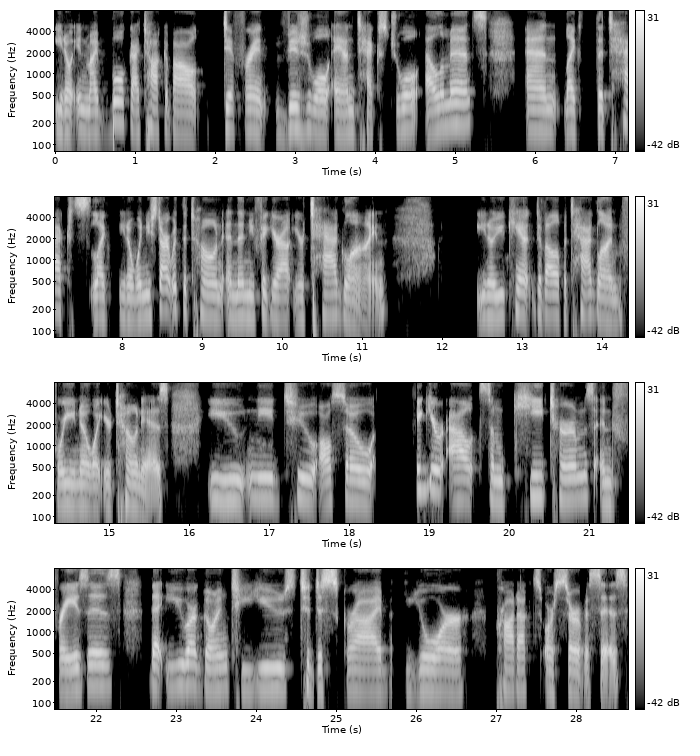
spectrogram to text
you know, in my book, I talk about different visual and textual elements and like the text like you know when you start with the tone and then you figure out your tagline you know you can't develop a tagline before you know what your tone is. You need to also figure out some key terms and phrases that you are going to use to describe your products or services.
